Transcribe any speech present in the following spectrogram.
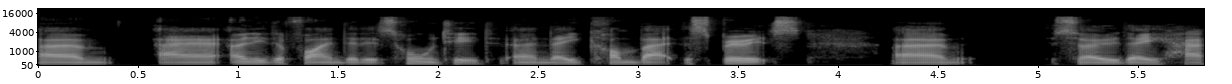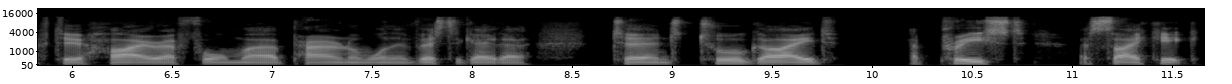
um, uh, only to find that it's haunted, and they combat the spirits. Um, so they have to hire a former paranormal investigator turned tour guide, a priest, a psychic,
